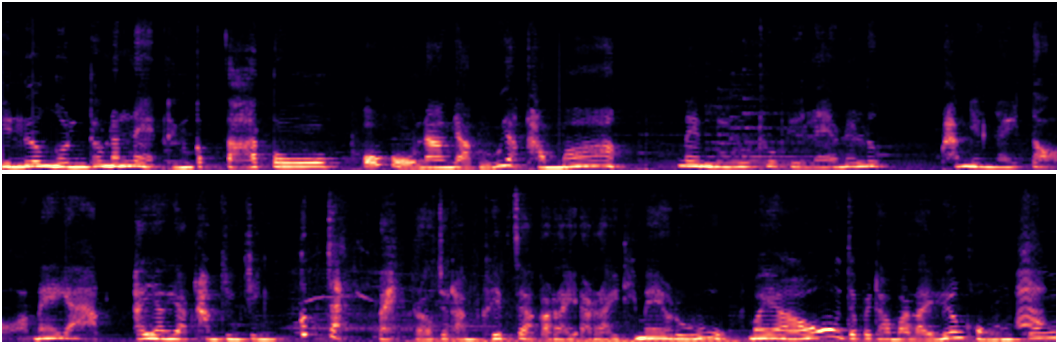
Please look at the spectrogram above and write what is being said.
ยินเรื่องเงินเท่านั้นแหละถึงกับตาโต โอ้โห นางอยากรู้อยากทำมาก แม่มี YouTube อยู่แล้วนะลูกทำยังไงต่อแม่อยาก ถ้ายังอยากทำจริง ๆ ก็จัดไป เราจะทำคลิปจากอะไรอะไรที่แม่รู้ ไม่เอาจะไปทำอะไรเรื่องของลุงตู้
